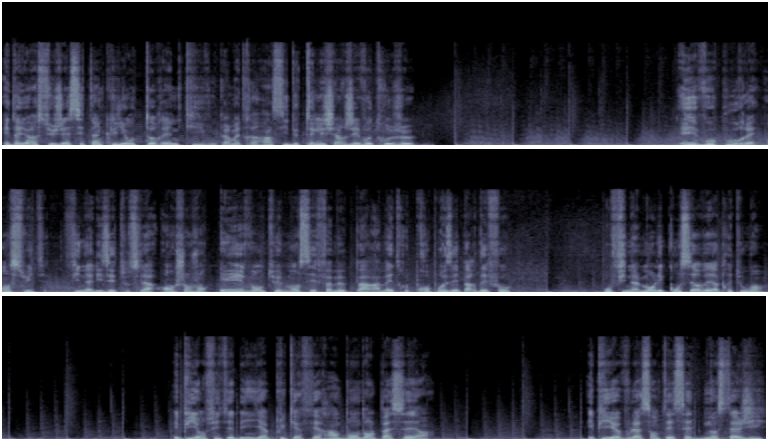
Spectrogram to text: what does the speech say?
Et d'ailleurs à ce sujet, c'est un client torrent qui vous permettra ainsi de télécharger votre jeu. Et vous pourrez ensuite finaliser tout cela en changeant éventuellement ces fameux paramètres proposés par défaut. Ou finalement les conserver après tout. Hein. Et puis ensuite, eh il n'y a plus qu'à faire un bond dans le passé. Hein. Et puis vous la sentez cette nostalgie?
